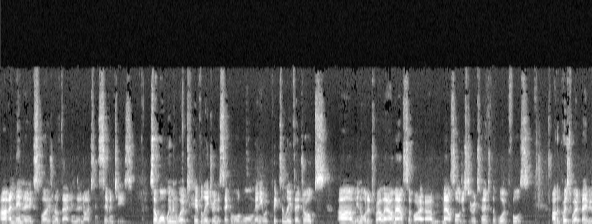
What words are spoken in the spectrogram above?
uh, and then an explosion of that in the 1970s. So, while women worked heavily during the Second World War, many were quick to leave their jobs um, in order to allow male, survive, um, male, soldiers to return to the workforce. Uh, the post war baby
